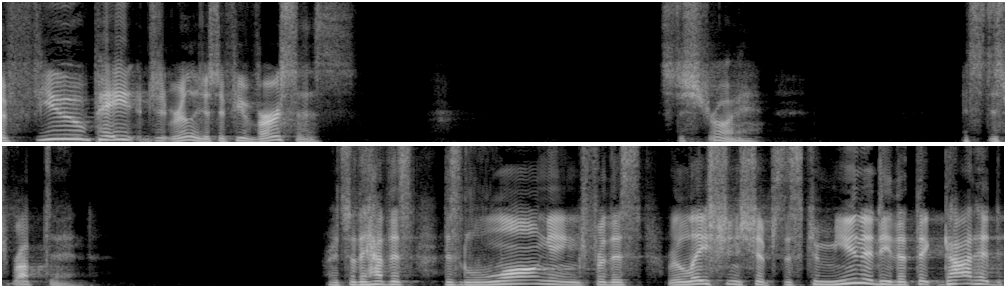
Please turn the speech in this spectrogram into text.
a few pages, really just a few verses, it's destroyed. It's disrupted. Right? So they have this, this longing for this relationships, this community that, that God had,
